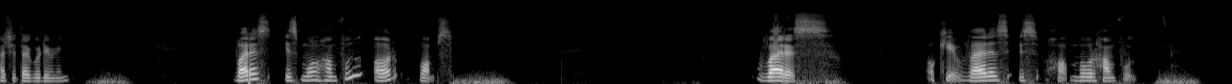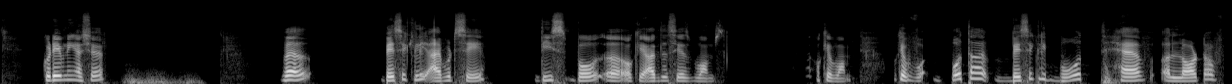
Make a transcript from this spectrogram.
Hashita good evening. Virus is more harmful or worms virus. Okay virus is more harmful. Good evening Asher. Well basically I would say these both uh, okay Adil says worms. Okay worm. Okay both are basically both have a lot of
